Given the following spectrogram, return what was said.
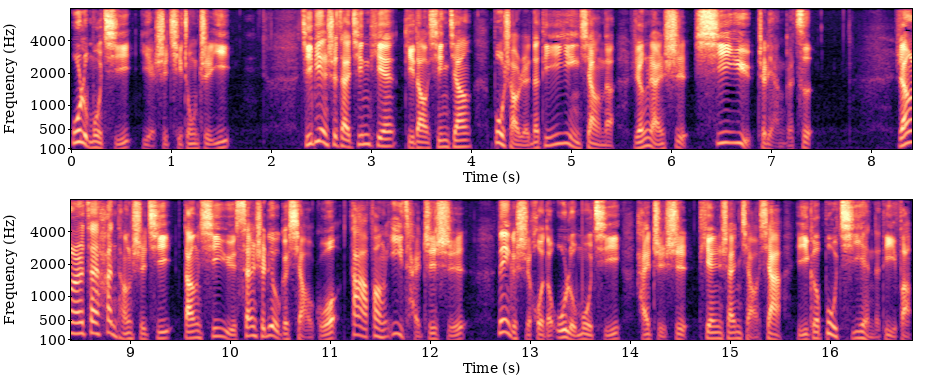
乌鲁木齐也是其中之一。即便是在今天提到新疆，不少人的第一印象呢，仍然是西域这两个字。然而，在汉唐时期，当西域三十六个小国大放异彩之时，那个时候的乌鲁木齐还只是天山脚下一个不起眼的地方。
